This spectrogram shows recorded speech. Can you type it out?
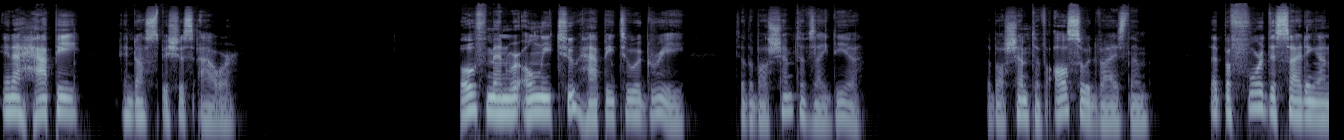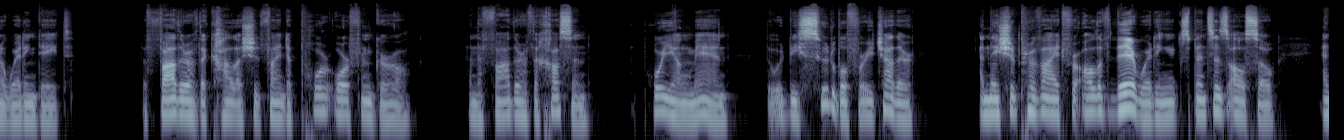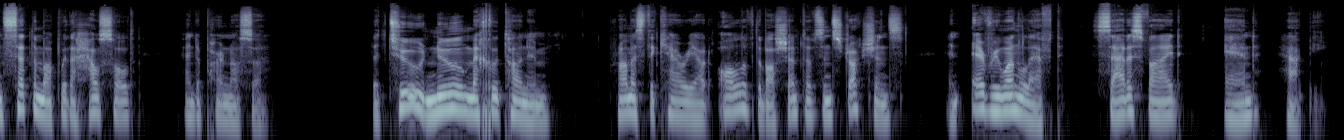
in a happy and auspicious hour. Both men were only too happy to agree to the Baal idea. The Baal Shem Tov also advised them that before deciding on a wedding date, the father of the Kala should find a poor orphan girl, and the father of the Chassan, a poor young man that would be suitable for each other, and they should provide for all of their wedding expenses also, and set them up with a household and a parnasa. The two new mechutanim promised to carry out all of the Baal Shem Tov's instructions, and everyone left satisfied and happy.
